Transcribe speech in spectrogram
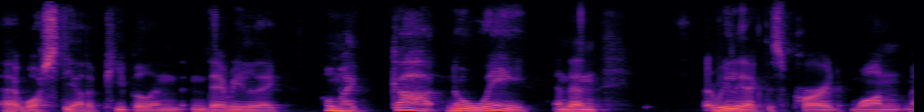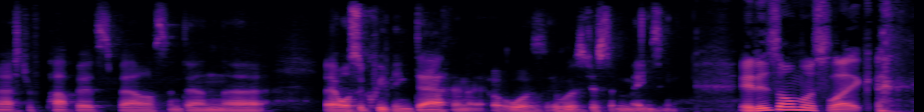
uh, watched the other people, and, and they're really like, oh my god, no way. And then I really like this part one, Master of Puppets, bells, and then uh, also Creeping Death, and it was it was just amazing. It is almost like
